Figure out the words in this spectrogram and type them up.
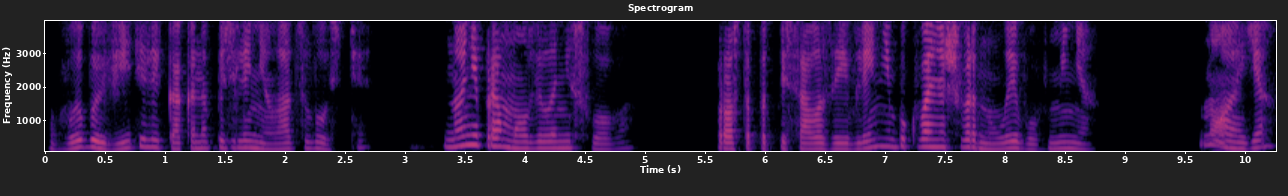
Вы бы видели, как она позеленела от злости. Но не промолвила ни слова. Просто подписала заявление и буквально швырнула его в меня. Ну а я,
